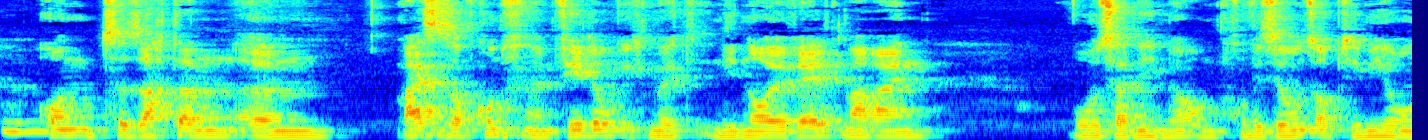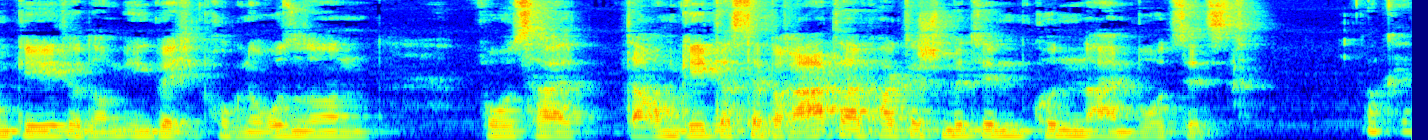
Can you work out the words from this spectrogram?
mhm. und sagt dann ähm, meistens aufgrund von Empfehlungen, ich möchte in die neue Welt mal rein, wo es halt nicht mehr um Provisionsoptimierung geht oder um irgendwelche Prognosen, sondern wo es halt darum geht, dass der Berater praktisch mit dem Kunden in einem Boot sitzt. Okay.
